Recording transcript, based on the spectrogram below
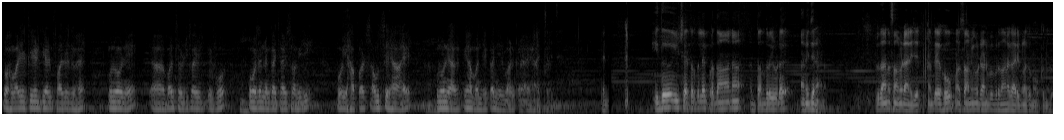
तो हमारे ग्रेट ग्रैंड फादर जो हैं उन्होंने one seventy five before Govardhan Rangacharya Swami ji वो यहाँ पर साउथ से यहाँ आए। उन्होंने आकर के यहाँ मंदिर का निर्माण कराया है അച്ഛാ അച്ഛാ തന്നെ ഇത് ഈ ക്ഷേത്രത്തിലെ പ്രധാന തന്ത്രിയുടെ അനുജനാണ് പ്രധാന സ്വാമിയുടെ അനുജൻ അദ്ദേഹവും ആ സ്വാമിയും കൂടെയാണ് ഇപ്പോൾ പ്രധാന കാര്യങ്ങളൊക്കെ നോക്കുന്നത്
